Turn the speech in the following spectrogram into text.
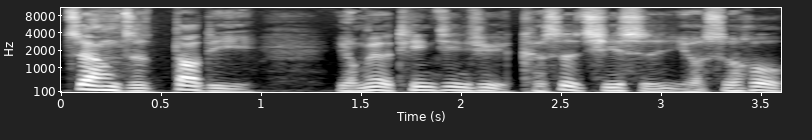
这样子到底有没有听进去？可是其实有时候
